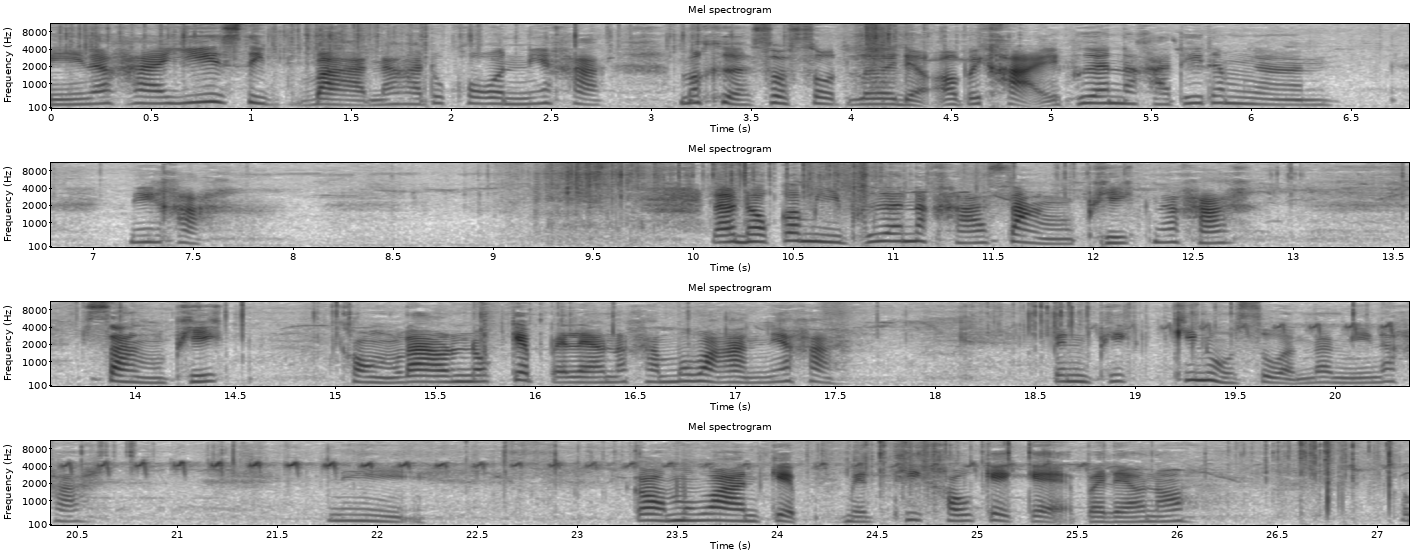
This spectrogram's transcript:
นี้นะคะ 20 บาทนะคะ ทุกคนนี่ค่ะมะเขือสดๆเลย เดี๋ยวเอาไปขายเพื่อนนะคะที่ทำงานนี่ค่ะ แล้วนกก็มีเพื่อนนะคะ สั่งพริกนะคะ สั่งพริกของเรานกเก็บไปแล้วนะคะ เมื่อวานเนี่ยค่ะ เป็นพริกขี้หนูสวนแบบนี้นะคะ นี่ ก็เมื่อวานเก็บเม็ดที่เขาแก่ๆไปแล้วเนาะ ก็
